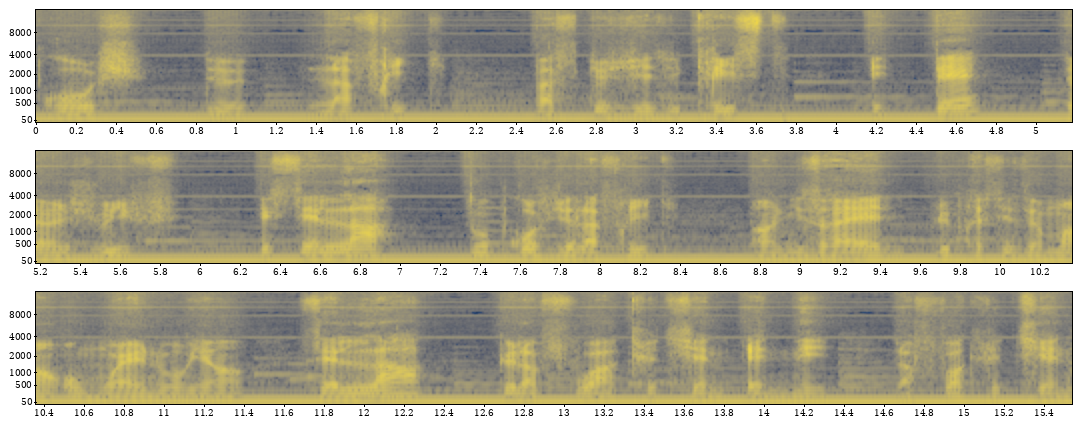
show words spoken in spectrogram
proche de l'Afrique. Parce que Jésus-Christ était un juif et c'est là, tout proche de l'Afrique, en Israël, plus précisément au Moyen-Orient, c'est là que la foi chrétienne est née. La foi chrétienne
